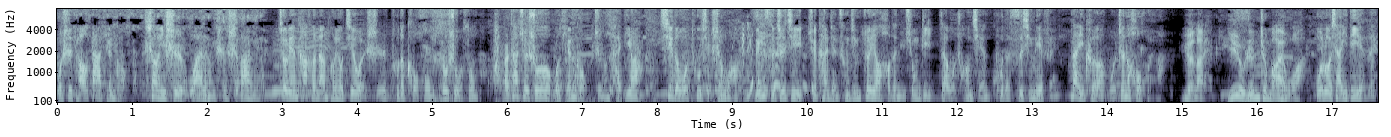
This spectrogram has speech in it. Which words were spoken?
我是条大舔狗。上一世我爱了女神十八年，就连她和男朋友接吻时涂的口红都是我送的，而她却说我舔狗只能排第二，气得我吐血身亡。临死之际，却看见曾经最要好的女兄弟在我床前哭得撕心裂肺，那一刻我真的后悔了。原来也有人这么爱我啊！我落下一滴眼泪，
